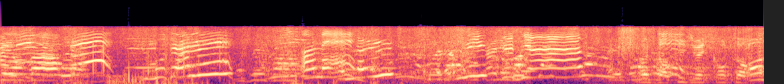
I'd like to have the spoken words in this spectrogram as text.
Et on va. On a eu Oui, c'est bien. Bonne partie, tu vas être content. Hein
